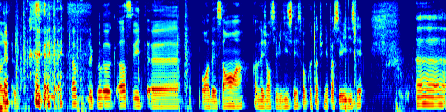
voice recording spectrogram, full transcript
horrible. N'importe quoi. Donc ensuite, euh, on descend, hein, comme des gens civilisés, sauf que toi tu n'es pas civilisé. Euh,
